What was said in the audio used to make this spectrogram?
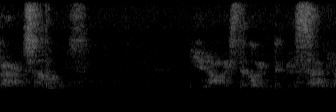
bird sounds. You know it's going to be sunny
